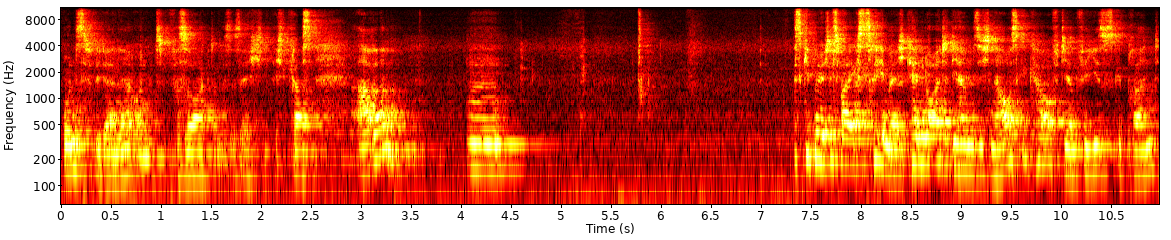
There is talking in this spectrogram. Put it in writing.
uns wieder ne, und versorgt. Und das ist echt, echt krass. Aber mh, mm, es gibt nämlich zwei Extreme. Ich kenne Leute, die haben sich ein Haus gekauft, die haben für Jesus gebrannt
